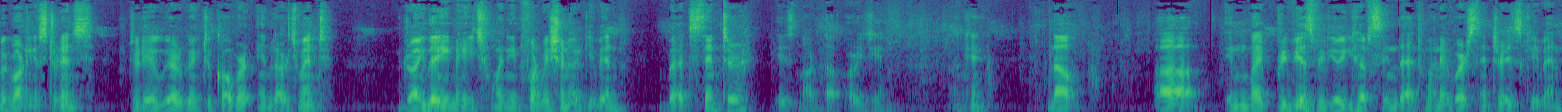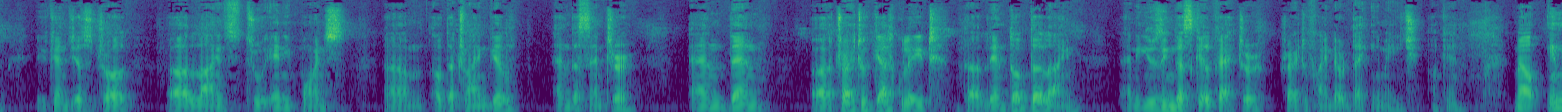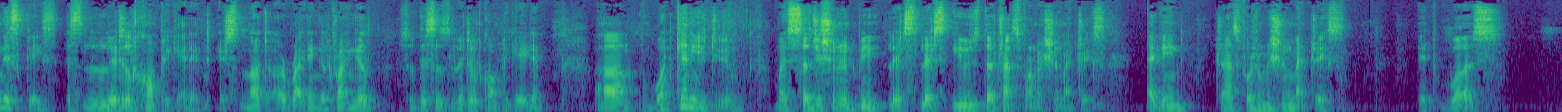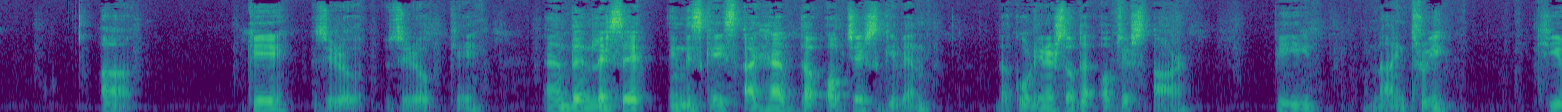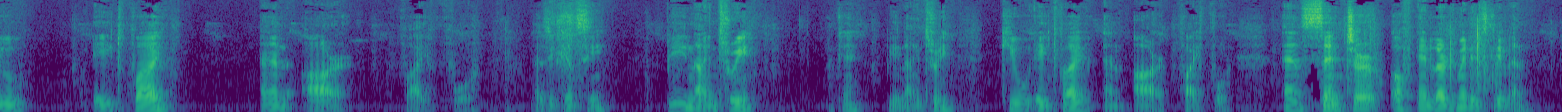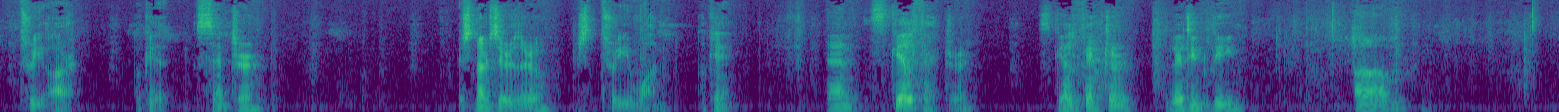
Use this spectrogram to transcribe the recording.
Good morning students. Today we are going to cover enlargement. Drawing the image when information are given but center is not the origin. Okay. Now uh, in my previous video you have seen that whenever center is given you can just draw uh, lines through any points um, of the triangle and the center and then uh, try to calculate the length of the line and using the scale factor try to find out the image okay? Now in this case it's a little complicated. It's not a right angle triangle so this is a little complicated. Um, what can you do? My suggestion would be let's let's use the transformation matrix. Again transformation matrix it was uh, k 0 0 k. And then let's say in this case I have the objects given the coordinates of the objects are P93 Q85 and R54 as you can see P93 okay P93 Q85 and R54 and center of enlargement is given 3R okay center it's not 0 0 it's 3 1 okay and scale factor scale factor let it be um,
